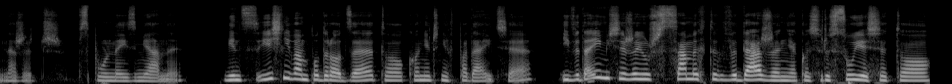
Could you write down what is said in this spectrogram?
na rzecz wspólnej zmiany. Więc jeśli Wam po drodze, to koniecznie wpadajcie. I wydaje mi się, że już z samych tych wydarzeń jakoś rysuje się to,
